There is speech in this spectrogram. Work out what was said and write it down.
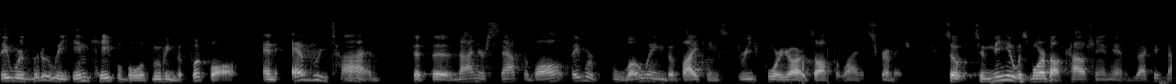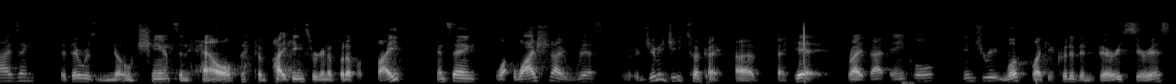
they were literally incapable of moving the football. And every time that the Niners snapped the ball, they were blowing the Vikings three, four yards off the line of scrimmage. So to me, it was more about Kyle Shanahan recognizing that there was no chance in hell that the Vikings were going to put up a fight and saying, why should I risk? Jimmy G took a, a, a hit, right? That ankle injury looked like it could have been very serious.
